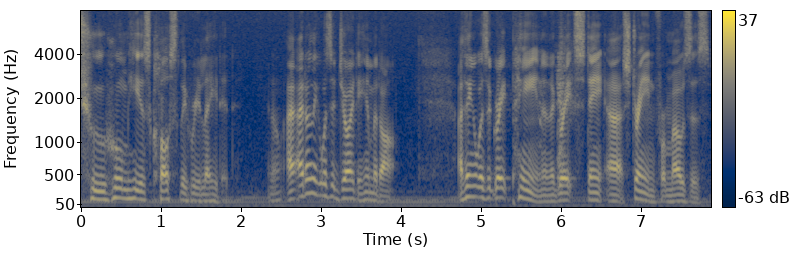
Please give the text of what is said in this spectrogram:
to whom he is closely related. You know, I, I, don't think it was a joy to him at all. I think it was a great pain and a great stain, uh, strain for Moses.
